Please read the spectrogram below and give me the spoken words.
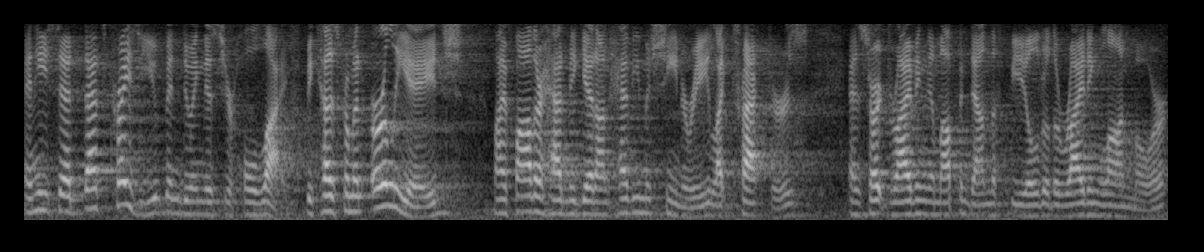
And he said, That's crazy. You've been doing this your whole life. Because from an early age, my father had me get on heavy machinery like tractors and start driving them up and down the field or the riding lawnmower.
